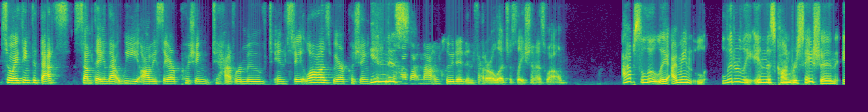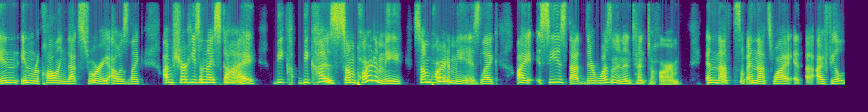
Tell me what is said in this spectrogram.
so i think that that's something that we obviously are pushing to have removed in state laws. We are pushing in this to have that not included in federal legislation as well. Absolutely. I mean literally in this conversation in in recalling that story i was like i'm sure he's a nice guy Bec- because some part of me some part of me is like i sees that there wasn't an intent to harm and that's and that's why it, i feel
